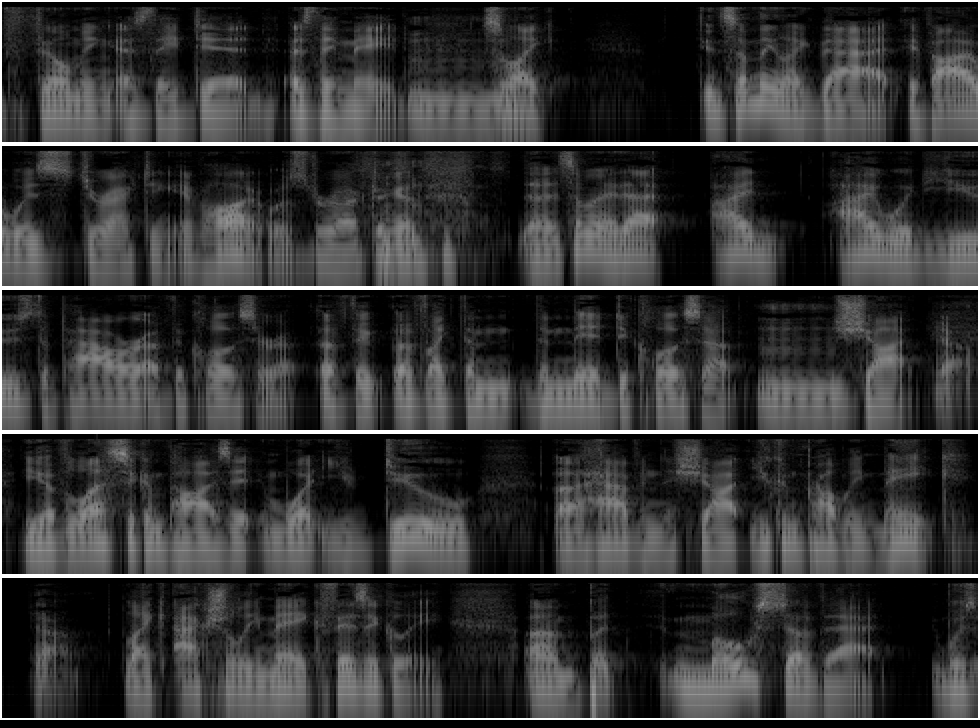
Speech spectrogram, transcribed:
filming as they did as they made Mm-hmm. so like in something like that if i was directing if i was directing it uh, something like that i i would use the power of the closer of the of like the the mid to close up shot Mm-hmm. Yeah. you have less to composite and what you do uh, have in the shot you can probably make Yeah. like actually make physically um, but most of that was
